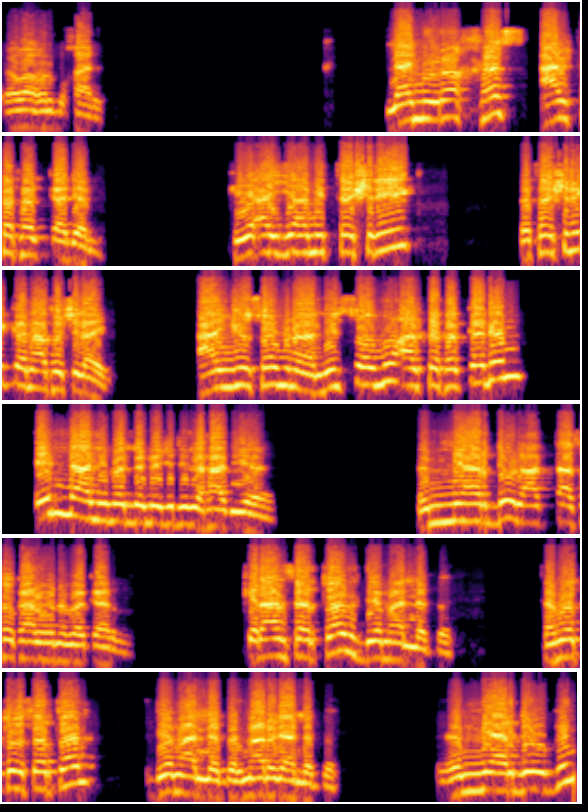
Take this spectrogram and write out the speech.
رواه البخاري لم يرخص አልተፈቀደም في ايام التشريق በተሽሪቅ ቀናቶች ላይ አንዩ ጾምና ሊጾሙ አልተፈቀደም ኢላ ሊመለነ እንግዲህ ለሃዲየ የሚያርደው ላጣ ሰው ካልሆነ በቀር ቂራን ሰርቷል ደም አለበት። ተመቶ ሰርቷል ደም አለበት ማረድ አለበት። የሚያርደው ግን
